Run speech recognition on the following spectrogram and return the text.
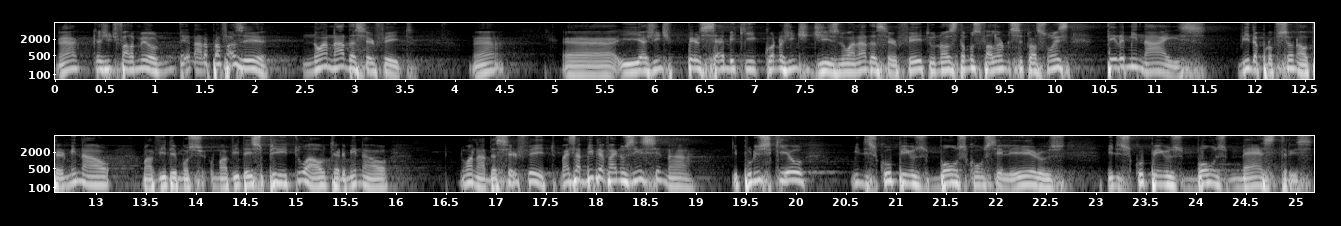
né? Que a gente fala, meu, não tem nada para fazer, não há nada a ser feito, né? É, e a gente percebe que quando a gente diz não há nada a ser feito, nós estamos falando de situações terminais, vida profissional terminal, uma vida, uma vida espiritual terminal, não há nada a ser feito. Mas a Bíblia vai nos ensinar, e por isso que eu, me desculpem os bons conselheiros, me desculpem os bons mestres,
